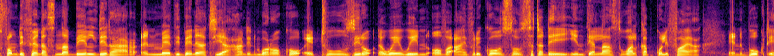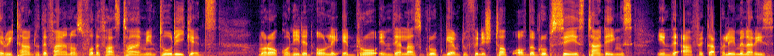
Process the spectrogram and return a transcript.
from defenders Nabil Dirar and Mehdi Benatia handed Morocco a 2-0 away win over Ivory Coast on Saturday in their last World Cup qualifier and booked a return to the finals for the first time in two decades. Morocco needed only a draw in their last group game to finish top of the Group C standings in the Africa preliminaries,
